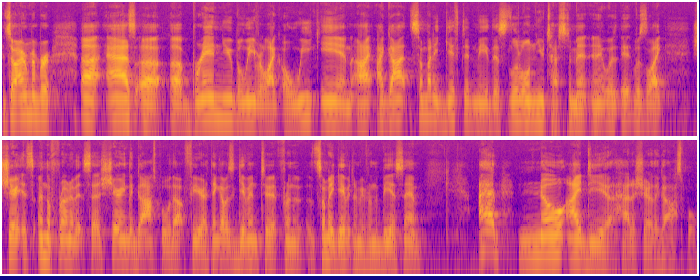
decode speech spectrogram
And so I remember uh, as a, a, brand new believer, like a week in, I, I, got somebody gifted me this little New Testament, and it was, it was like, share, it's in the front of it says, sharing the gospel without fear. I think I was given to it from the, somebody gave it to me from the BSM. I had no idea how to share the gospel.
